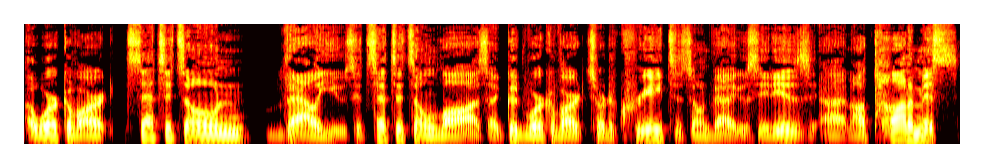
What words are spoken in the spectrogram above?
A work of art sets its own values. It sets its own laws. A good work of art sort of creates its own values. It is an autonomous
